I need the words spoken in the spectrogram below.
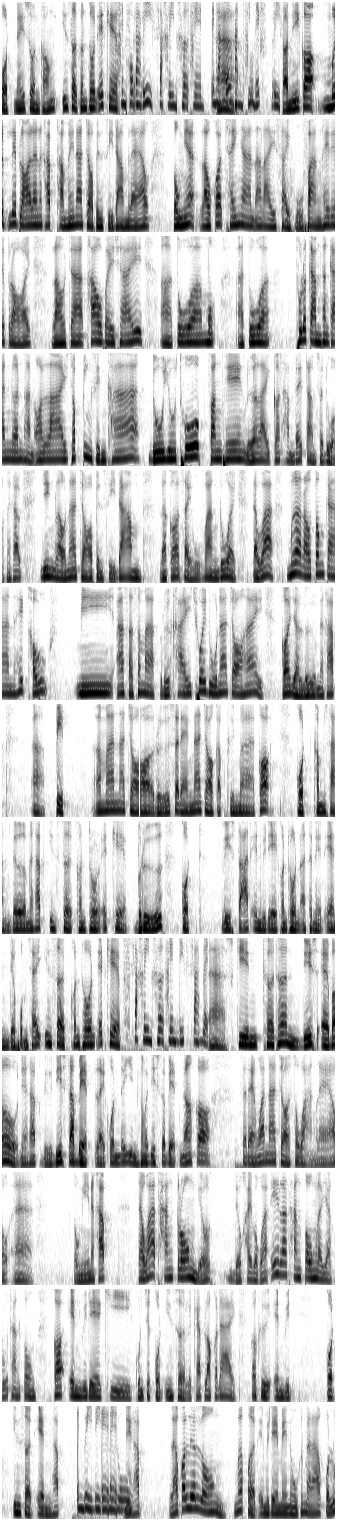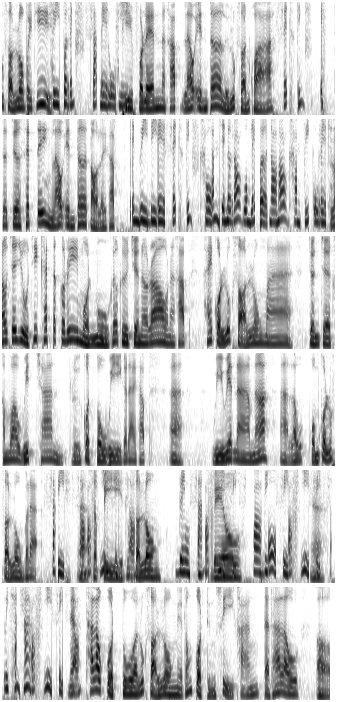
กดในส่วนของ insert control escape temporary screen curtain enable อ่า until next ต restart อนนี้ก็มืดเรียบร้อยแล้วนะครับทำให้หน้าจอเป็นสีดำแล้ว ตรงเนี้ยเราก็ใช้งานอะไรใส่หูฟังให้เรียบร้อย เราจะเข้าไปใช้อ่าตัวโมอ่าตัว ธุรกรรมทางการเงินผ่านออนไลน์ช้อปปิ้งสินค้า ดู YouTube ฟังเพลง หรืออะไรก็ทำได้ตามสะดวกนะครับ ยิ่งเราหน้าจอเป็นสีดำแล้วก็ใส่หูฟังด้วย แต่ว่าเมื่อเราต้องการให้เขามีอาสาสมัคร หรือใครช่วยดูหน้าจอให้ ก็อย่าลืมนะครับปิดม่านหน้าจอหรือแสดงหน้าจอกลับคืนมา ก็กดคำสั่งเดิมนะครับ insert control escape หรือกด restart NVDA control alternate n เดี๋ยวผมใช้ insert control escape screen curtain disabled อ่า screen curtain disable เนี่ยครับ หรือ disable หลายคนได้ยินคำว่า disable เนาะก็แสดงว่าหน้าจอสว่างแล้วอ่าตรงนี้นะครับ แต่ว่าทางตรงเดี๋ยวเดี๋ยวใครบอกว่าเอ๊ะแล้วทางตรงล่ะอยากรู้ทางตรงก็ NVDA key คุณจะกด insert หรือ cap lock ก็ได้ ก็คือ NVDA กด insert n ครับ NVDA menu นี่ครับ แล้วก็เลื่อนลงเมื่อเปิด NVDA เมนูขึ้นมาแล้ว กดลูกศรลงไปที่ preference sub menu P preference นะครับ แล้ว enter หรือลูกศรขวา settings จะเจอ setting แล้ว enter ต่อเลยครับ NVDA settings colon general วงเล็บเปิด normal configuration เราจะอยู่ที่ category หมวดหมู่ก็คือ general นะครับ ให้กดลูกศรลงมา จนเจอคำว่า vision หรือกดตัว V ก็ได้ครับอ่า V เวียดนามนะอ่าเราผมกดลูกศรลงก็ได้ speed อ่า2 of speed ลูกศร22ลง braille 3 of Braille 20 audio 4 of 20 vision 5 of เนี่ย22ถ้าเรากดตัวลูกศรลงเนี่ยต้องกดถึง 4 ครั้ง แต่ถ้าเราเอ่อ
